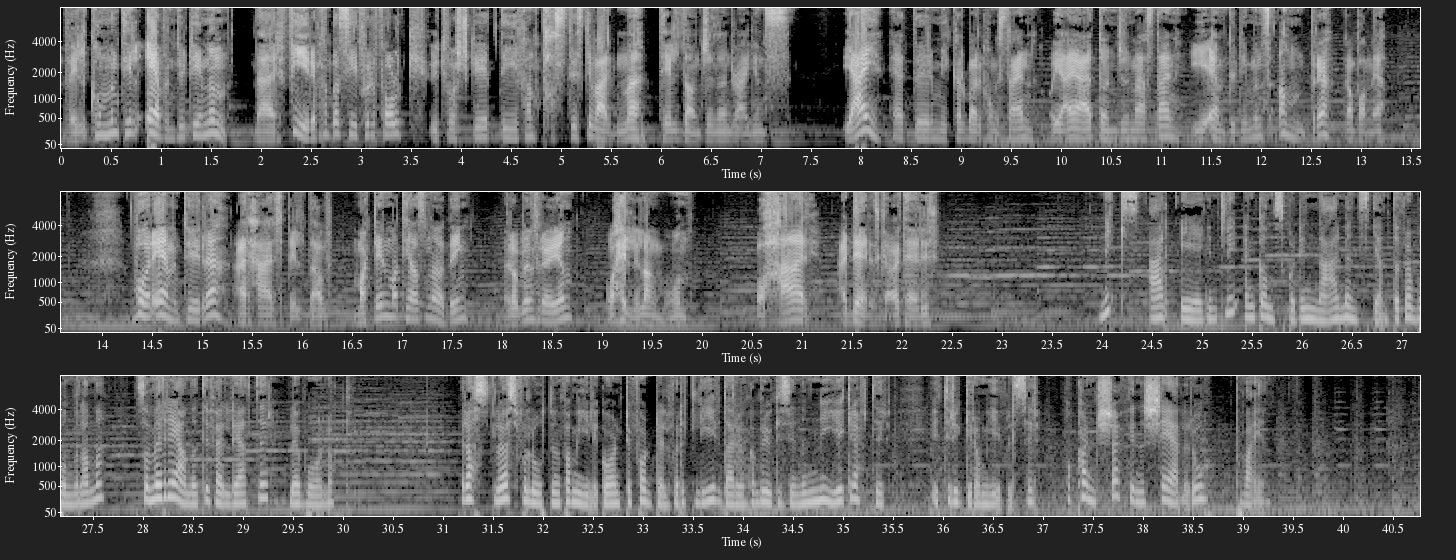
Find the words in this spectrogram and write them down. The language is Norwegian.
Velkommen til Eventyrtimen, der fire fantasifulle folk utforsker de fantastiske verdenene til Dungeons and Dragons. Jeg heter Mikael Bare Kongstein, og jeg er dungeonmasteren i Eventyrtimens andre kampanje. Våre eventyrere er her spilt av Martin Mathiassen Øding, Robin Frøyen og Helle Langmoen. Og her er deres karakterer. Nix er egentlig en ganske ordinær menneskejente fra bondelandet, som ved rene tilfeldigheter ble warlock. Rastløs forlot hun familiegården til fordel for et liv der hun kan bruke sine nye krefter i tryggere omgivelser, og kanskje finne sjelero på veien.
